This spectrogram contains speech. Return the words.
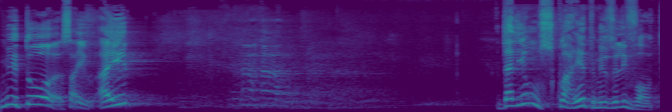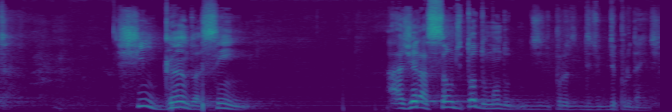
Mitou, saiu. Aí. Dali uns 40 minutos ele volta xingando assim a geração de todo mundo de, de, de prudente.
